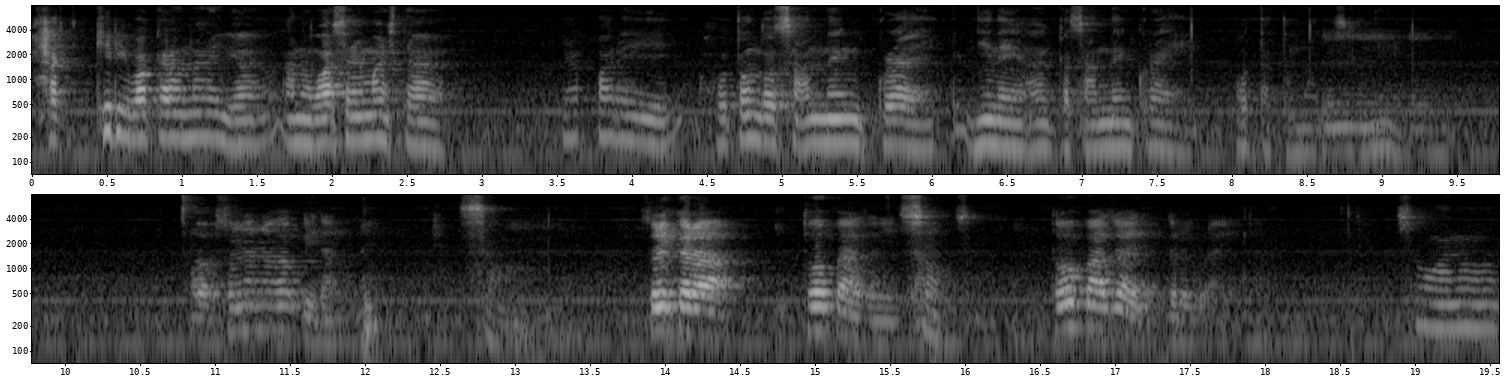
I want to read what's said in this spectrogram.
はっきりわからないがあの忘れました。やっぱりほとんど3年くらい2年半か3年くらいおったと思うんですよね。あそんな長くいたのね。そう。それからトーパーズに行ったの。そうそう。トーパーズはどれぐらい？そうあの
